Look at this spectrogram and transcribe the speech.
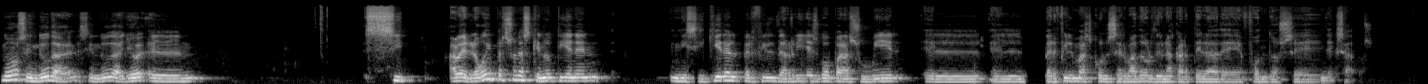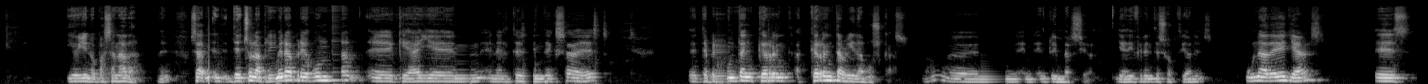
No, sin duda, ¿eh? sin duda. Yo, el, si, a ver, luego hay personas que no tienen ni siquiera el perfil de riesgo para asumir el perfil más conservador de una cartera de fondos eh, indexados y oye, no pasa nada. ¿eh? de hecho, la primera pregunta eh, que hay en, el test de Indexa es, eh, te preguntan qué, rentabilidad buscas en, tu inversión. Y hay diferentes opciones. Una de ellas es,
